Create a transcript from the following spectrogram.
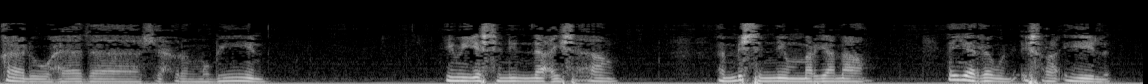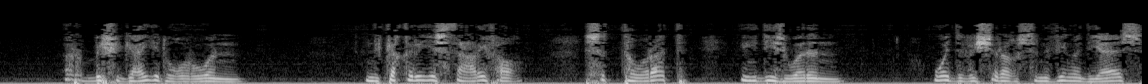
قالوا هذا سحر مبين. إم يسن عيسى أمسني مريم؟ أي الرون إسرائيل؟ ربي شقعيد غرون. نكقري يستعرفها ستورات يدي زورن. ود الشرغ سنفين دياس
